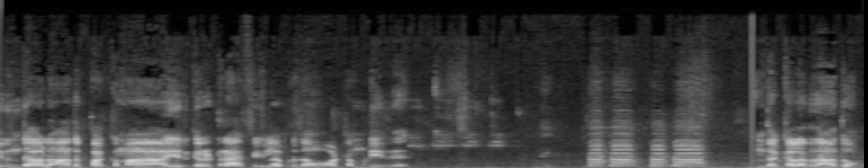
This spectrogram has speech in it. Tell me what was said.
இருந்தாலும் அது பக்கமாக இருக்கிற டிராஃபிக்கில் அப்படி தான் ஓட்ட முடியுது. இந்த கலர் தான் அதுவும்.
